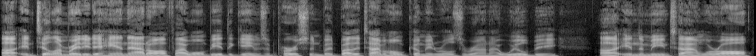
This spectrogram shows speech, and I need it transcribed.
uh, until I'm ready to hand that off, I won't be at the games in person. But by the time homecoming rolls around, I will be. Uh, in the meantime, we're all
